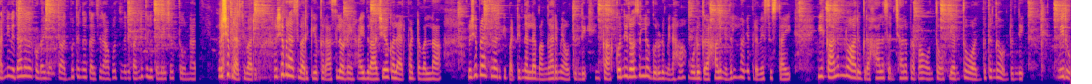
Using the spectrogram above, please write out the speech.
అన్ని విధాలుగా కూడా ఎంతో అద్భుతంగా కలిసి రాబోతుందని పండితులు తెలియజేస్తూ ఉన్నారు. వృషభ రాశి వారు. వృషభ రాశి వారికి యొక్క రాశిలోనే ఐదు రాజయోగాలు ఏర్పడటం వల్ల వృషభ రాశి వారికి పట్టిందల్లా బంగారమే అవుతుంది. ఇంకా కొన్ని రోజుల్లో గురుడు మినహా మూడు గ్రహాలు మిథునంలోనే ప్రవేశిస్తాయి. ఈ కాలంలో ఆరు గ్రహాల సంచార ప్రభావంతో ఎంతో అద్భుతంగా ఉంటుంది. మీరు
